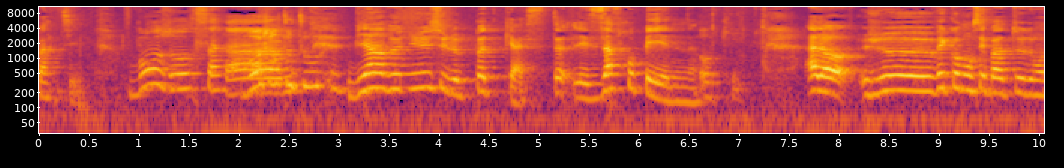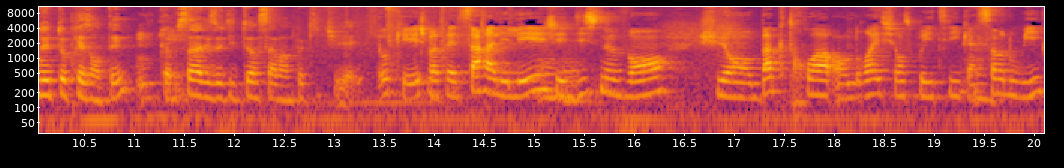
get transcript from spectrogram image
Parti. Bonjour Sarah. Bonjour Toutou. Bienvenue sur le podcast Les Afropéennes. Ok. Alors, je vais commencer par te demander de te présenter. Comme ça, les auditeurs savent un peu qui tu es. Ok, je m'appelle Sarah Lélé, j'ai Mhm. 19 ans, je suis en bac 3 en droit et sciences politiques à Mhm. Saint-Louis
